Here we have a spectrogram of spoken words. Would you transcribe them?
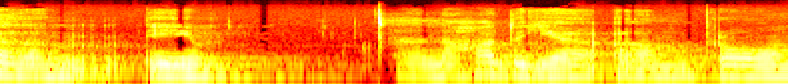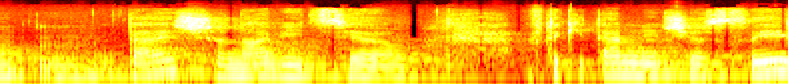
Ем, І Е, нагадує ем, про те, що навіть е, в такі темні часи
